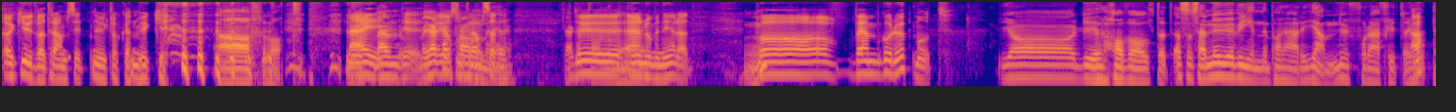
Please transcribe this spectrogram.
Ja, gud vad tramsigt. Nu är klockan mycket. Ja, förlåt. Nej, men, det men jag kan ta tramsade. Du är nominerad. Mm. Vad, vem går du upp mot? Jag har valt att, alltså så här, nu är vi inne på det här igen, nu får det här flytta Ja. ihop.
